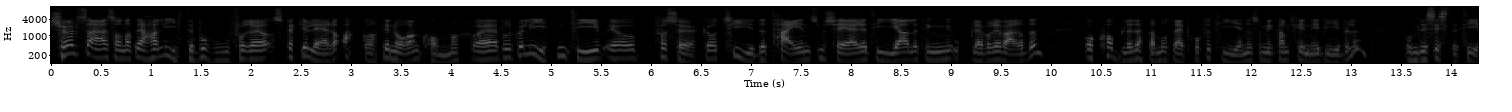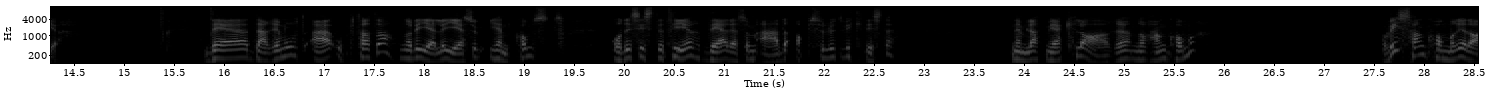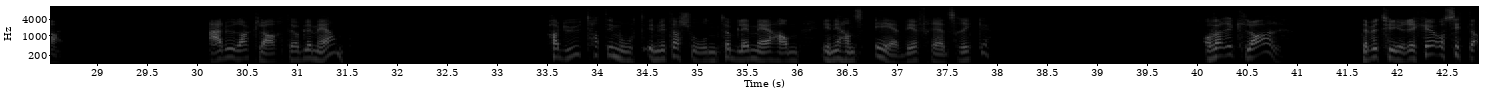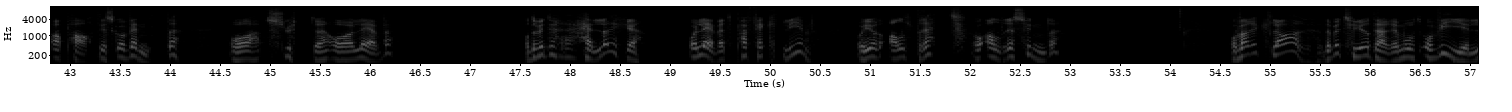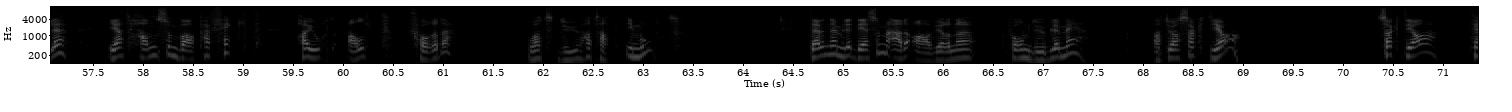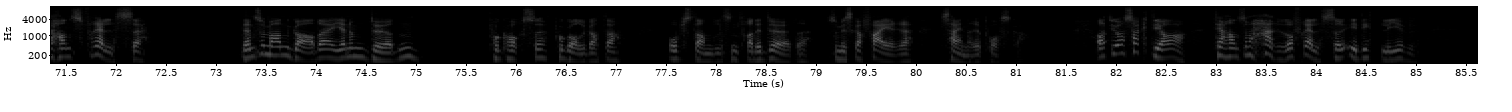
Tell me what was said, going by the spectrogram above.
Sjøl er jeg sånn at jeg har lite behov for å spekulere akkurat i når han kommer. Og Jeg bruker liten tid i å forsøke å tyde tegn som skjer i tida, eller ting vi opplever i verden, og koble dette mot de profetiene som vi kan finne i Bibelen om de siste tider. Det jeg derimot er opptatt av når det gjelder Jesu gjenkomst og de siste tider, det er det som er det absolutt viktigste. Nemlig at vi er klare når han kommer. Og hvis han kommer i dag, er du da klar til å bli med ham? Har du tatt imot invitasjonen til å bli med ham inn i hans evige fredsrike? Å være klar det betyr ikke å sitte apatisk og vente og slutte å leve. Og Det betyr heller ikke å leve et perfekt liv og gjøre alt rett og aldri synde. Å være klar det betyr derimot å hvile i at han som var perfekt, har gjort alt for deg, og at du har tatt imot. Det er nemlig det som er det avgjørende for om du blir med. At du har sagt ja. Sagt ja til hans frelse. Den som han ga deg gjennom døden på korset på Golgata og oppstandelsen fra de døde, som vi skal feire seinere i påska. At du har sagt ja til han som herre og frelser i ditt liv.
